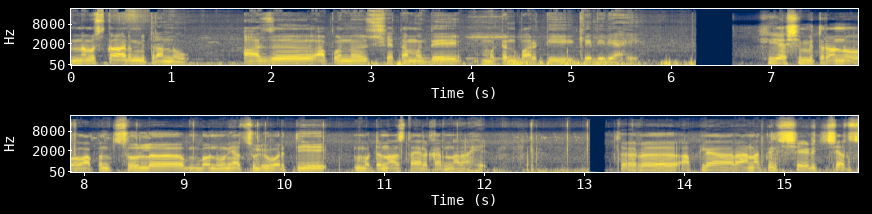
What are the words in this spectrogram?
नमस्कार मित्रांनो आज आपण शेतामध्ये मटण पार्टी केलेली आहे. ही अशी मित्रांनो आपण चूल बनवून या चुलीवरती मटण आज तयार करणार आहे. तर आपल्या रानातील शेडच्याच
